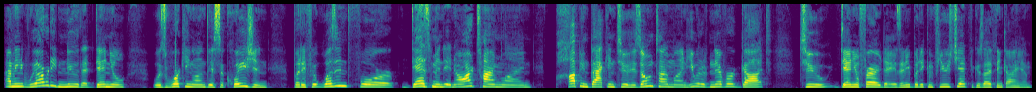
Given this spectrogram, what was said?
I mean, we already knew that Daniel was working on this equation, but if it wasn't for Desmond in our timeline hopping back into his own timeline, he would have never got to Daniel Faraday. Is anybody confused yet? Because I think I am.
